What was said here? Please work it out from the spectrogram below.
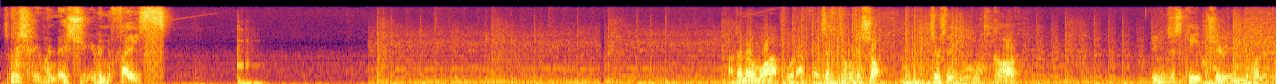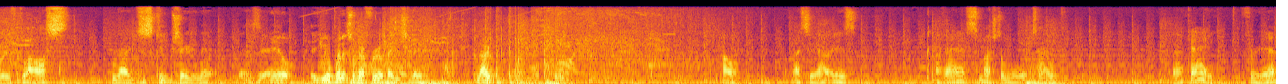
Especially when they shoot you in the face. I don't know why I pulled that face. Every time I get shot. Seriously, oh god. You can just keep shooting the bulletproof glass. No, just keep shooting it. Your bullets will go through eventually. Nope. Oh, I see how it is. Okay, I smashed a water tank. Okay, through here.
